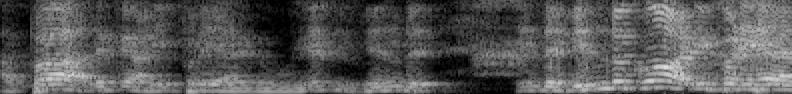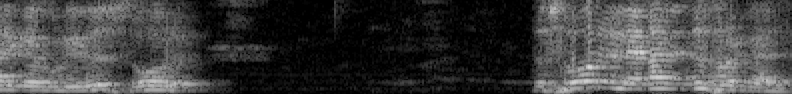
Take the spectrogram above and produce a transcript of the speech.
அப்போ அதுக்கு அடிப்படையாக இருக்கக்கூடியது விந்து. இந்த விந்துக்கும் அடிப்படையாக இருக்கக்கூடியது சோறு. இந்த சோறு இல்லைன்னா விந்து சுரக்காது.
